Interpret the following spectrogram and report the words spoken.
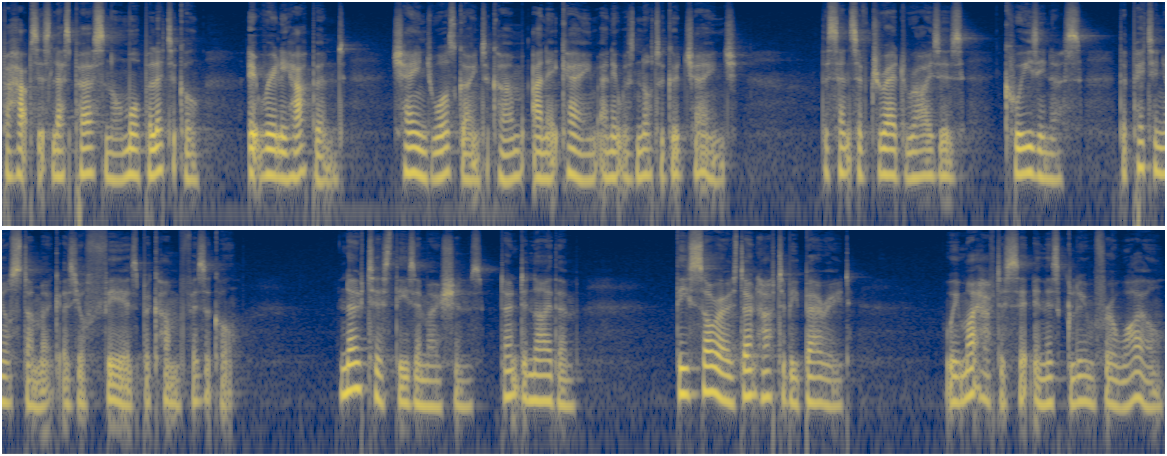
Perhaps it's less personal, more political. It really happened. Change was going to come, and it came, and it was not a good change. The sense of dread rises, queasiness, the pit in your stomach as your fears become physical. Notice these emotions, don't deny them. These sorrows don't have to be buried. We might have to sit in this gloom for a while.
